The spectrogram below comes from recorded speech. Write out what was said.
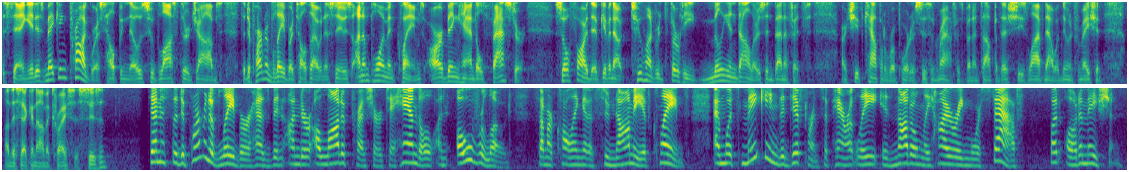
is saying it is making progress helping those who've lost their jobs. The Department of Labor tells Eyewitness News unemployment claims are being handled faster. So far, they've given out $230 million in benefits. Our chief capital reporter, Susan Raff, has been on top of this. She's live now with new information on this economic crisis. Susan? Dennis, the Department of Labor has been under a lot of pressure to handle an overload. Some are calling it a tsunami of claims. And what's making the difference, apparently, is not only hiring more staff, but automation.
